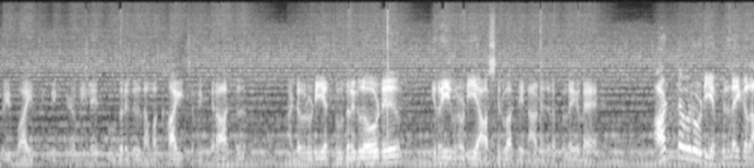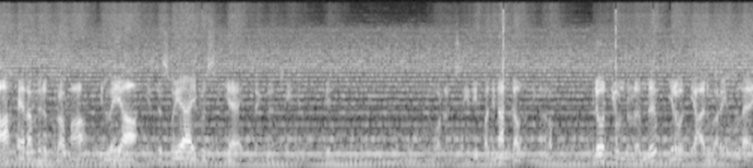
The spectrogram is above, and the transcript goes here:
குறிப்பாய் திங்கட்கிழமையிலே தூதர்கள் நமக்காய் செவிக்கிறார்கள் ஆண்டவருடைய தூதர்களோடு இறைவனுடைய ஆசிர்வாதத்தை நாடுகிற பிள்ளைகளை ஆண்டவருடைய பிள்ளைகளாக நாம் இருக்கிறோமா? இல்லையா? என்று சுய ஆய்வு செய்ய இன்றைக்கு நற்செய்தி நற்செய்தி பதினான்காவது அதிகாரம். இருபத்தி ஒன்றுலேருந்து இருபத்தி ஆறு வரை உள்ள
